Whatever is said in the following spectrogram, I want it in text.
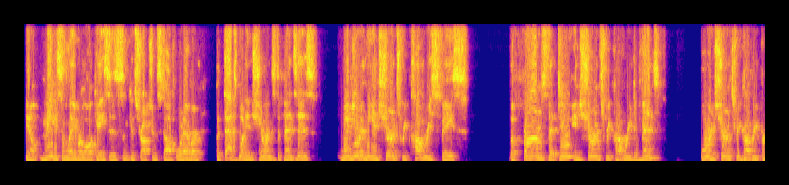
you know maybe some labor law cases some construction stuff whatever but that's what insurance defense is when you're in the insurance recovery space the firms that do insurance recovery defense or insurance recovery for,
